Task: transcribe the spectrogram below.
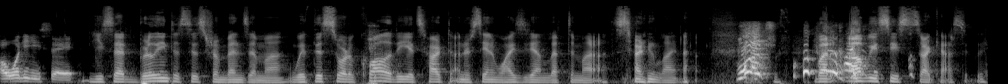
Oh, what did he say? He said, "Brilliant assist from Benzema. With this sort of quality, it's hard to understand why Zidane left him out of the starting lineup." What? But obviously sarcastically.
